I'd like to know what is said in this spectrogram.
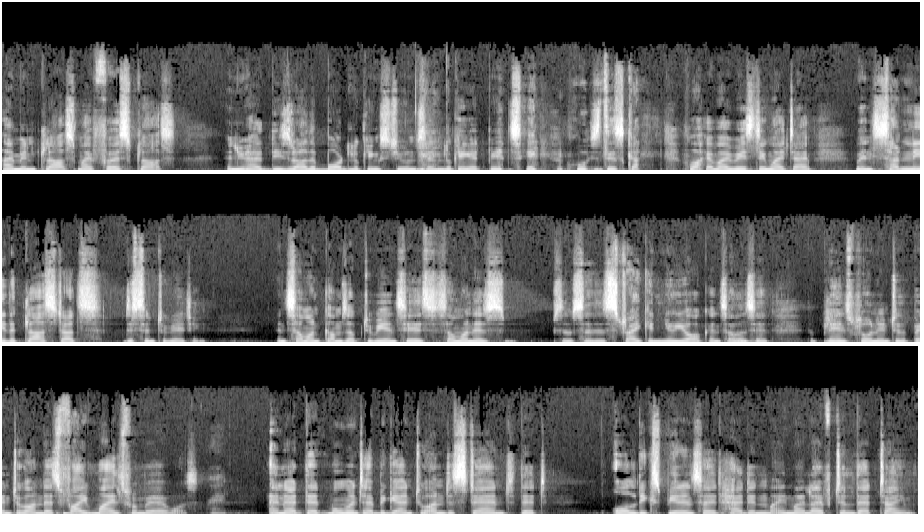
I'm in class, my first class, and you had these rather bored looking students and looking at me and saying, Who's this guy? Why am I wasting my time? When suddenly the class starts disintegrating and someone comes up to me and says someone has says a strike in New York, and someone mm-hmm. said the plane's flown into the Pentagon. That's five miles from where I was. Right. And at that moment, I began to understand that all the experience I had had in my, in my life till that time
